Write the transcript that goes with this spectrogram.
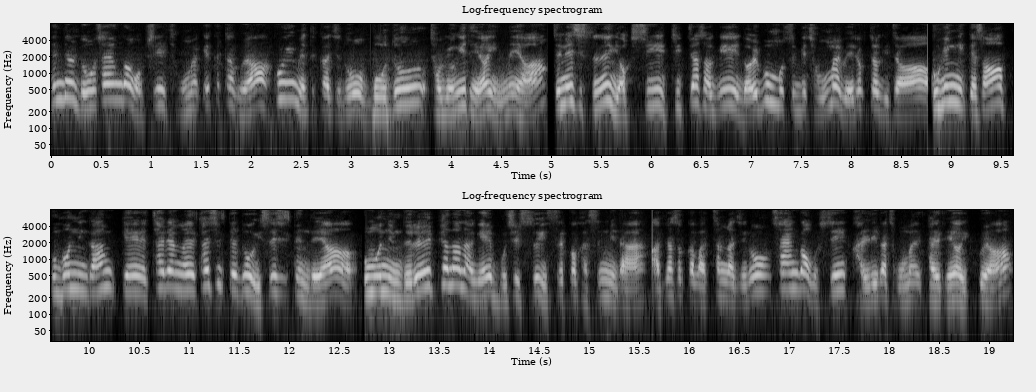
핸들도 사용감 없이 정말 깨끗하고요. 코인 매트까지도 모두 적용이 되어 있네요. 제네시스는 역시 뒷좌석이 넓은 모습이 정말 매력적이죠. 고객님께서 부모님과 함께 차량을 타실 때도 있으실 텐데요. 부모님들을 편안하게 모실 수 있을 것 같습니다. 앞좌석과 마찬가지로 사용감 없이 관리가 정말 잘 되어 있고요.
